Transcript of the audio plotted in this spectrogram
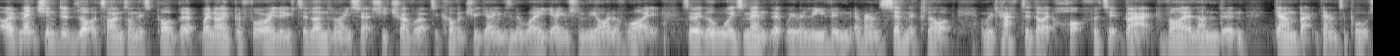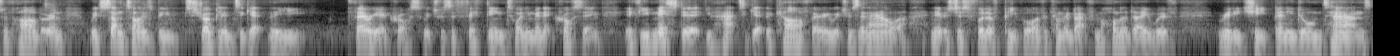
I've mentioned a lot of times on this pod that when I before I moved to London, I used to actually travel up to Coventry games and away games from the Isle of Wight. So it always meant that we were leaving around seven o'clock, and we'd have to like hot foot it back via London down back down to Portsmouth Harbour, and we'd sometimes be struggling to get the ferry across, which was a 15 20 minute crossing. If you missed it, you had to get the car ferry, which was an hour, and it was just full of people either coming back from holiday with really cheap Benidorm tans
